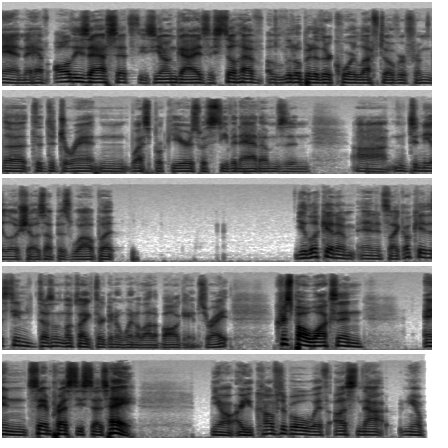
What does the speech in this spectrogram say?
and they have all these assets, these young guys. They still have a little bit of their core left over from the the, the Durant and Westbrook years with Steven Adams and um, Danilo shows up as well, but. You look at him and it's like, okay, this team doesn't look like they're going to win a lot of ball games, right? Chris Paul walks in and Sam Presti says, "Hey, you know, are you comfortable with us not, you know,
